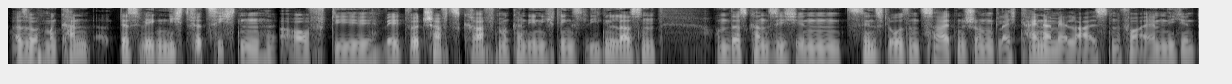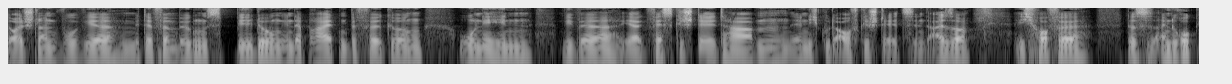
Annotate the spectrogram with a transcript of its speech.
Also man kann deswegen nicht verzichten auf die Weltwirtschaftskraft, man kann die nicht links liegen lassen und das kann sich in zinslosen Zeiten schon gleich keiner mehr leisten, vor allem nicht in Deutschland, wo wir mit der Vermögensbildung in der breiten Bevölkerung ohnehin, wie wir ja festgestellt haben, nicht gut aufgestellt sind. Also ich hoffe, dass ein Ruck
